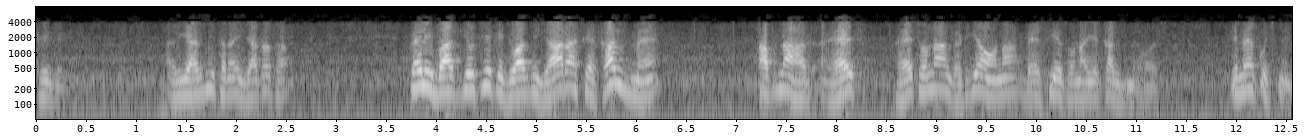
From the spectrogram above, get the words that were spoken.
ٹھیک ہے۔ یہ آدمی تھا نا یہ جاتا تھا۔ پہلی بات یہ ہوتی ہے کہ جو آدمی جا رہا ہے قلب میں، اپنا ہیچ ہونا، گھٹیا ہونا بحثیت ہونا، یہ قلب میں ہو۔ کہ میں کچھ نہیں۔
